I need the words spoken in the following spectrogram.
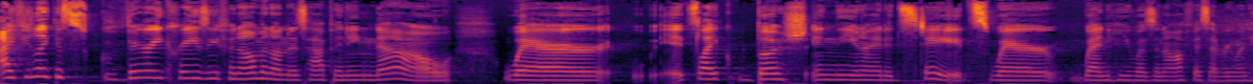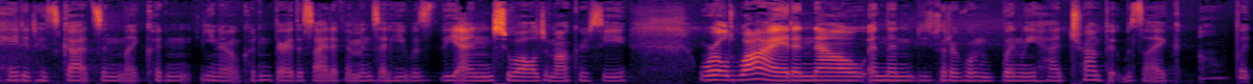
I feel like this very crazy phenomenon is happening now, where it's like Bush in the United States, where when he was in office, everyone hated his guts and like couldn't you know couldn't bear the sight of him and said he was the end to all democracy worldwide. And now, and then sort of when when we had Trump, it was like oh. But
